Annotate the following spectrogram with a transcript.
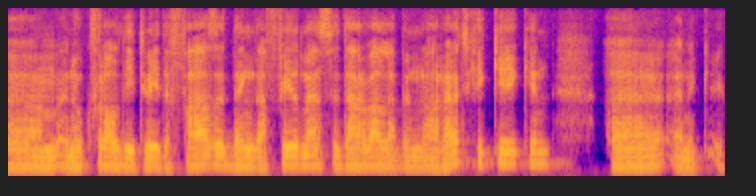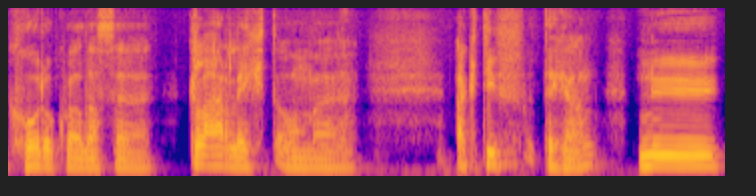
Um, en ook vooral die tweede fase. Ik denk dat veel mensen daar wel hebben naar uitgekeken. Uh, en ik, ik hoor ook wel dat ze klaar ligt om uh, actief te gaan. Nu,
